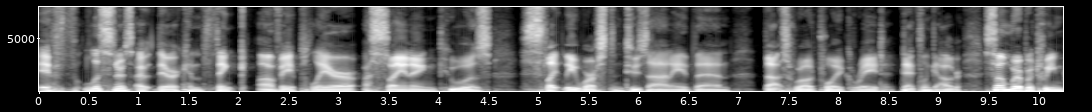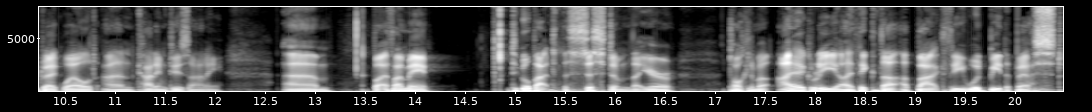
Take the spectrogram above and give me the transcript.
If listeners out there can think of a player, a signing who was slightly worse than Tuzani, then that's where I'd probably grade Declan Gallagher, somewhere between Greg Wild and Karim Tuzani. Um, but if I may, to go back to the system that you're talking about, I agree. I think that a back three would be the best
